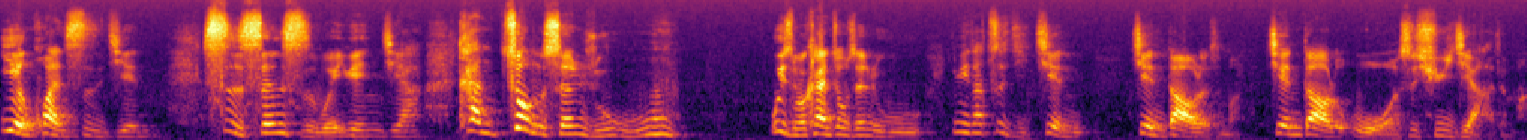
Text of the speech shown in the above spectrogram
厌患世间，视生死为冤家，看众生如无物。为什么看众生如无物？因为他自己见见到了什么？见到了我是虚假的嘛？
